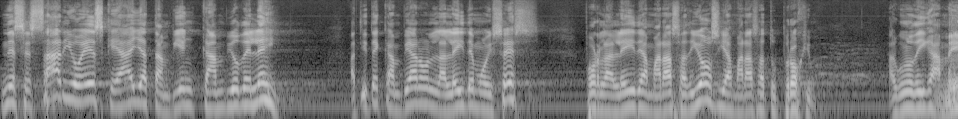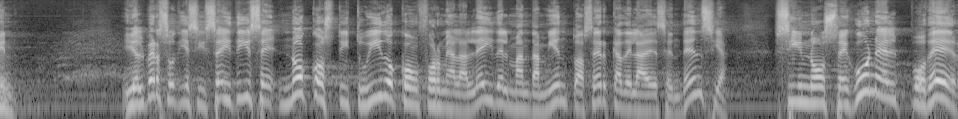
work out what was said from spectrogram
necesario es que haya también cambio de ley. A ti te cambiaron la ley de Moisés por la ley de amarás a Dios y amarás a tu prójimo. Alguno diga amén. Y el verso 16 dice, no constituido conforme a la ley del mandamiento acerca de la descendencia, sino según el poder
